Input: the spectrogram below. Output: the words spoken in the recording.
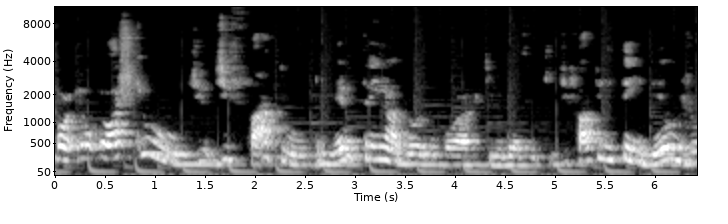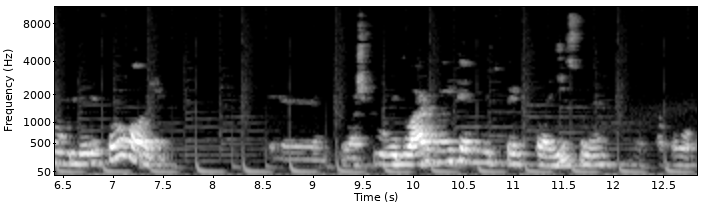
Bom, eu, eu acho que o, de, de fato, o primeiro treinador do Borja aqui no Brasil que de fato entendeu o jogo dele foi o Roger eu acho que o Eduardo não teve muito tempo para isso, né? Acabou,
